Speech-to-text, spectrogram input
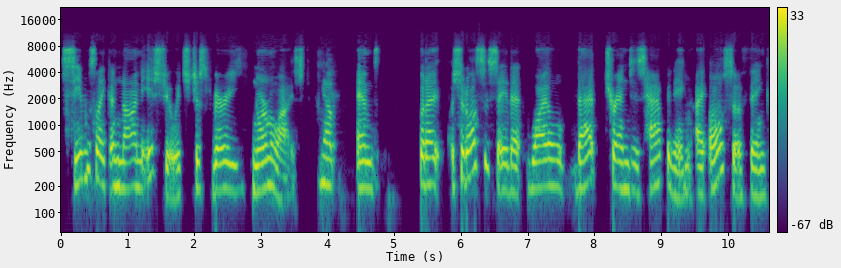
seems like a non-issue. It's just very normalized. Yep. And but i should also say that while that trend is happening i also think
